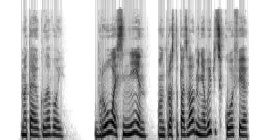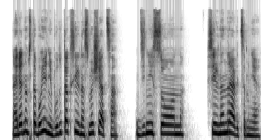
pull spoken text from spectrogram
— мотаю головой. «Брось, Нин! Он просто позвал меня выпить кофе. А рядом с тобой я не буду так сильно смущаться. Денис, он... сильно нравится мне».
